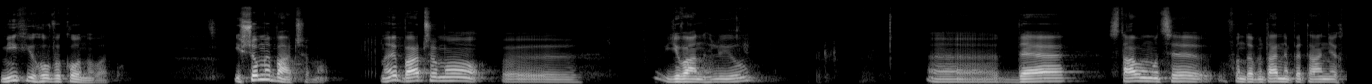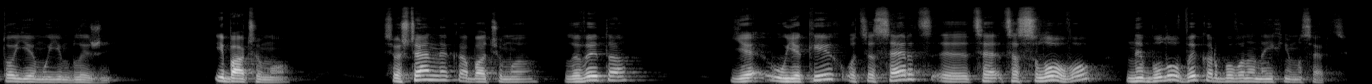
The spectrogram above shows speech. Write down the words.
міг його виконувати. І що ми бачимо? Ми бачимо е, Євангелію, е, де ставимо це фундаментальне питання, хто є моїм ближнім. І бачимо священника, бачимо левита, у яких оце серце, це, це слово не було викарбовано на їхньому серці.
